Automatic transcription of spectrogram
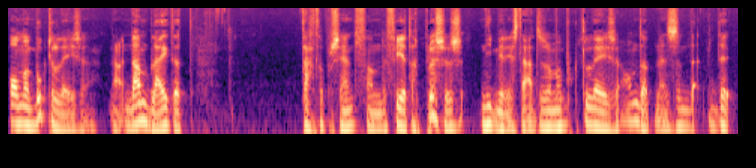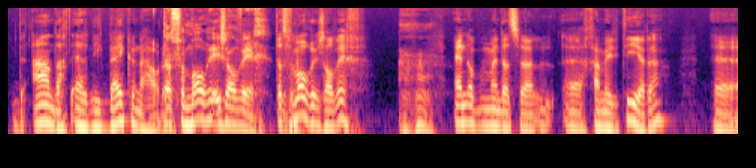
om een boek te lezen. Nou, dan blijkt dat 80% van de 40-plussers niet meer in staat is om een boek te lezen. Omdat mensen de, de, aandacht er niet bij kunnen houden. Dat vermogen is al weg? Dat vermogen is al weg. Aha. En op het moment dat ze uh, gaan mediteren... Uh,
